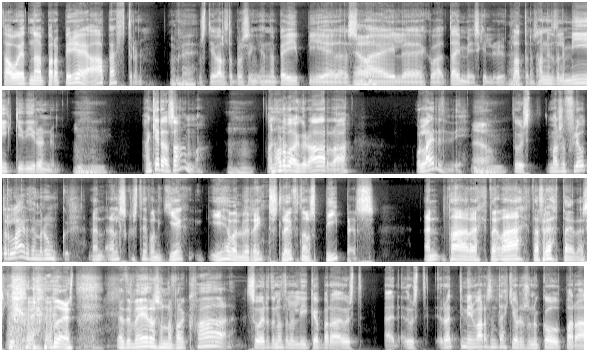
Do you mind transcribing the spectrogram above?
þá hérna bara byrja ég að apa eftir hann ok Þú veist, ég var alltaf bara að syngja hérna baby eða smile eða eitthvað dæmi skilur, Já. platanans, hann er alltaf mikið í rönnum Mhm. hann gerði það sama, Mhm. hann horfði á einhver aðra og lærði Já. Mhm. þú veist, maður er svo fljótur að læra þegar maður er ungur en elsku Stefán, ég, ég hef alveg reynt slaufinans bíbers en það er ekkert að, að frétta í það skilur þú veist, þetta er meira svona bara hvað svo er þetta náttúrulega líka bara þú veist, eh, þú veist röddi mín var samt ekki orðin svona góð bara,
